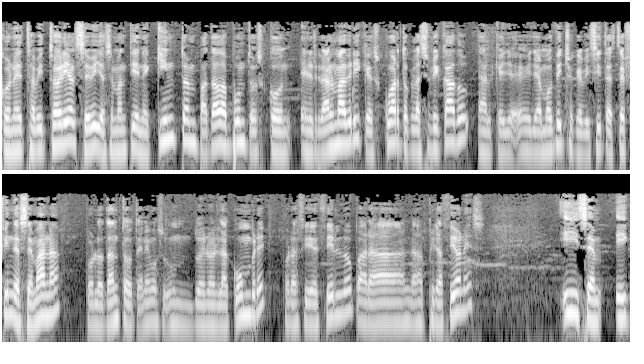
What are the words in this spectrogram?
Con esta victoria, el Sevilla se mantiene quinto, empatado a puntos con el Real Madrid, que es cuarto clasificado, al que ya, ya hemos dicho que visita este fin de semana. Por lo tanto, tenemos un duelo en la cumbre, por así decirlo, para las aspiraciones. Y, se, y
